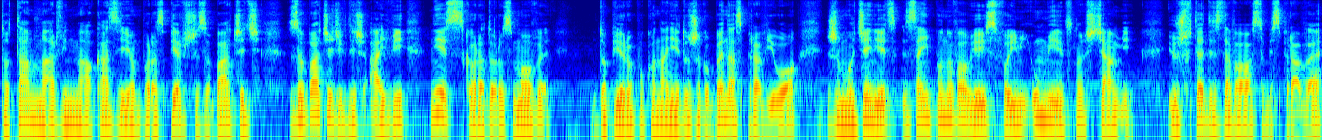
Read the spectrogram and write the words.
to tam Marvin ma okazję ją po raz pierwszy zobaczyć, zobaczyć, gdyż Ivy nie jest skora do rozmowy. Dopiero pokonanie dużego Bena sprawiło, że młodzieniec zaimponował jej swoimi umiejętnościami. Już wtedy zdawała sobie sprawę,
